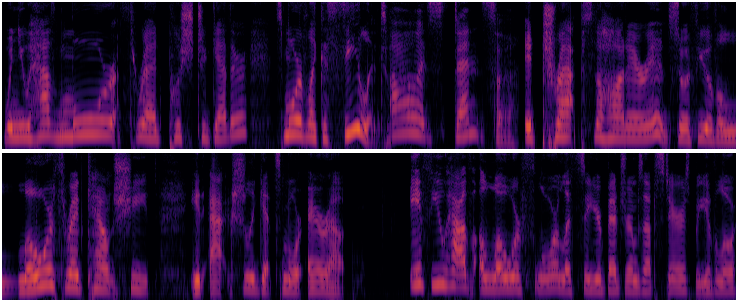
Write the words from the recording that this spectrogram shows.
When you have more thread pushed together, it's more of like a sealant. oh, it's denser. It traps the hot air in. So if you have a lower thread count sheet, it actually gets more air out. If you have a lower floor, let's say your bedroom's upstairs, but you have a lower,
